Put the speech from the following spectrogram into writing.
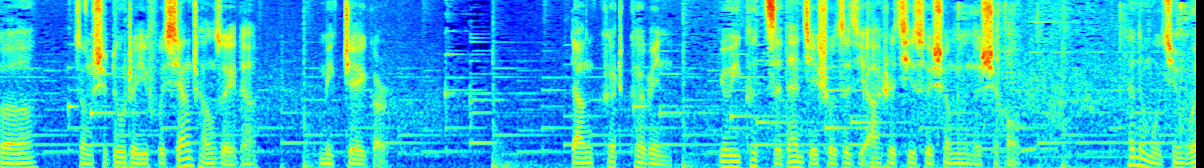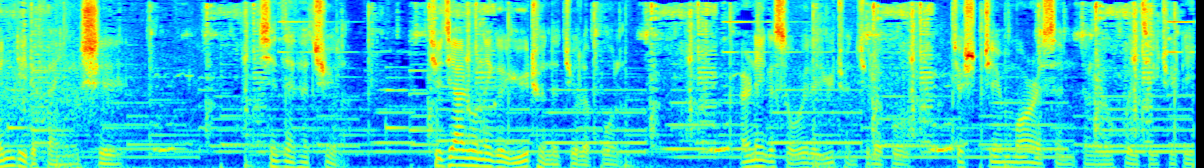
和总是嘟着一副香肠嘴的 Mick Jagger。当 Kurt Cobain 用一颗子弹结束自己二十七岁生命的时候，他的母亲 Wendy 的反应是：现在他去了，去加入那个愚蠢的俱乐部了。而那个所谓的愚蠢俱乐部，就是 Jim Morrison 等人汇集之地。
